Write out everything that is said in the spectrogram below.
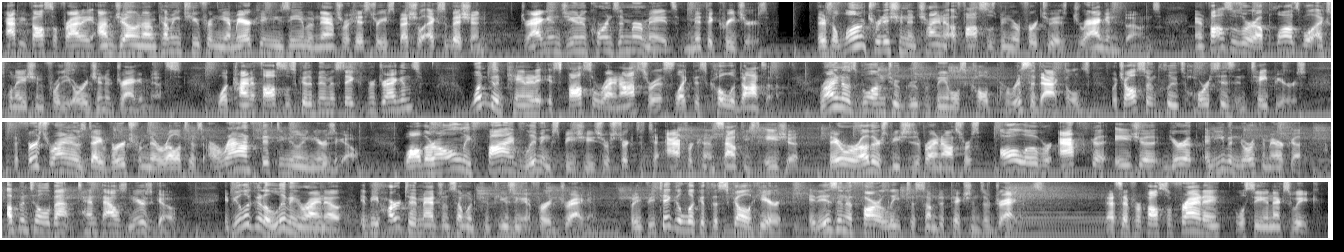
Happy Fossil Friday, I'm Joe and I'm coming to you from the American Museum of Natural History special exhibition, Dragons, Unicorns, and Mermaids, Mythic Creatures. There's a long tradition in China of fossils being referred to as dragon bones, and fossils are a plausible explanation for the origin of dragon myths. What kind of fossils could have been mistaken for dragons? One good candidate is fossil rhinoceros like this Coelodonta. Rhinos belong to a group of mammals called perissodactyls, which also includes horses and tapirs. The first rhinos diverged from their relatives around 50 million years ago. While there are only five living species restricted to Africa and Southeast Asia, there were other species of rhinoceros all over Africa, Asia, Europe, and even North America up until about 10,000 years ago. If you look at a living rhino, it'd be hard to imagine someone confusing it for a dragon. But if you take a look at the skull here, it isn't a far leap to some depictions of dragons. That's it for Fossil Friday. We'll see you next week.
